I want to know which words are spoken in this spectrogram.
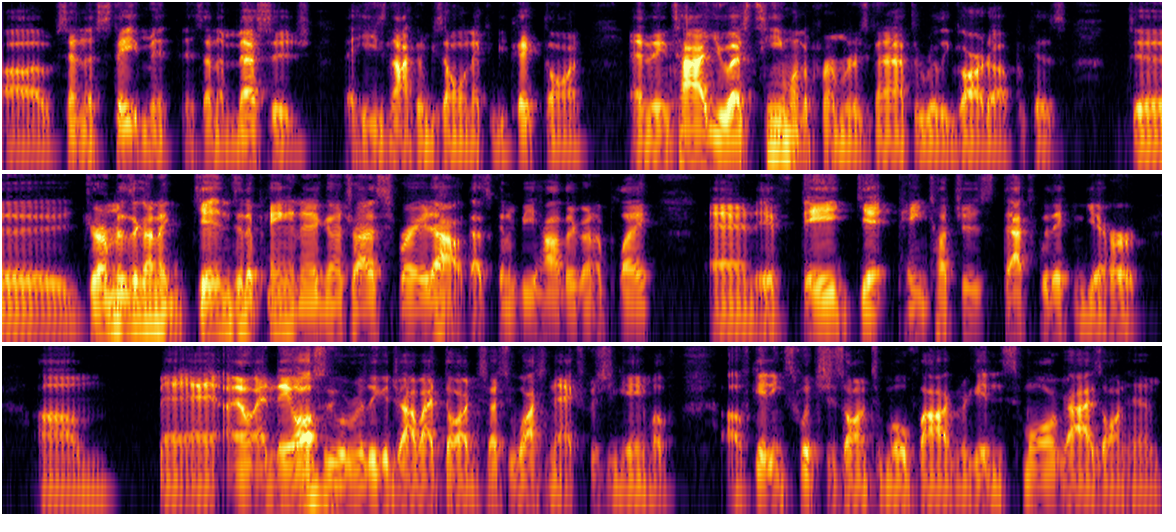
uh, send a statement and send a message that he's not going to be someone that can be picked on. And the entire U.S. team on the perimeter is going to have to really guard up because the Germans are going to get into the paint and they're going to try to spray it out. That's going to be how they're going to play. And if they get paint touches, that's where they can get hurt. Um, and, and they also do a really good job, I thought, especially watching the exhibition game of of getting switches on to Mo Wagner, getting small guys on him,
